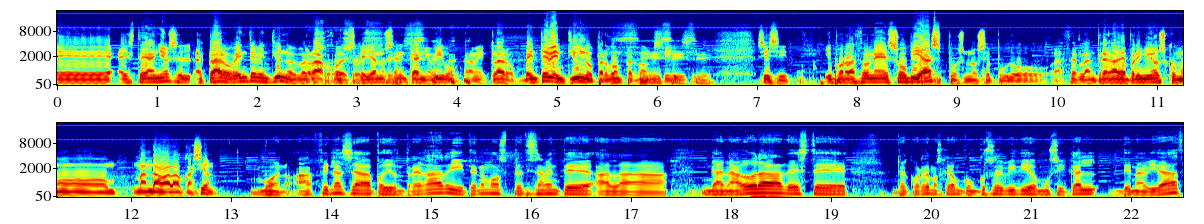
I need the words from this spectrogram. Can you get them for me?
Eh, este año es el. Ah, claro, 2021, es verdad. Joder, es que ya no sé en qué año vivo. También, claro, 2021, perdón, perdón. Sí sí, sí sí Y por razones obvias, pues no se pudo hacer la entrega de premios como mandaba la ocasión. Bueno, al final se ha podido entregar y tenemos precisamente a la ganadora de este Recordemos que era un concurso de vídeo musical de Navidad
